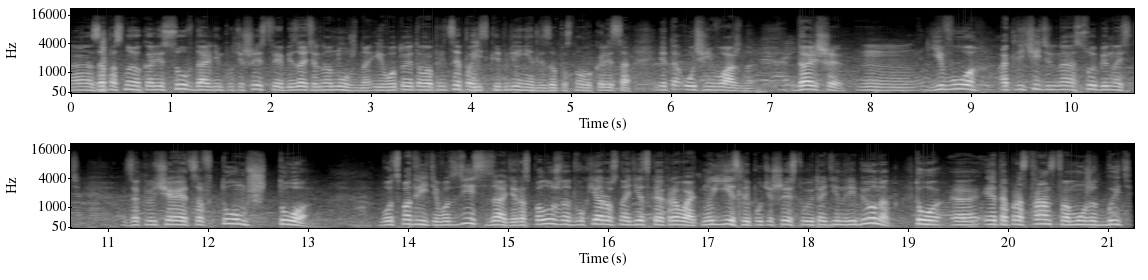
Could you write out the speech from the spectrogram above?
э, запасное колесо в дальнем путешествии обязательно нужно. И вот у этого прицепа есть крепление для запасного колеса. Это очень важно. Дальше, его отличительная особенность заключается в том, что вот смотрите, вот здесь сзади расположена двухъярусная детская кровать. Но если путешествует один ребенок, то э, это пространство может быть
